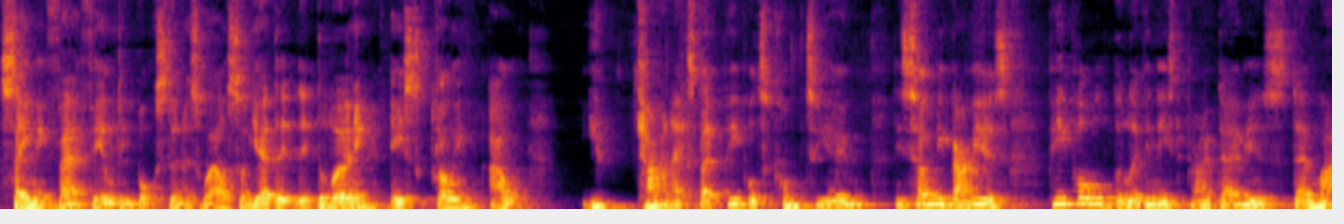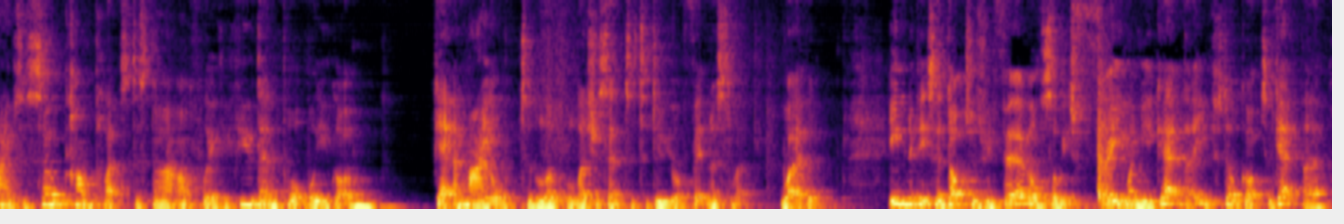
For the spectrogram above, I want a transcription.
Same in Fairfield, in Buxton as well. So yeah, the, the, the learning is going out. You can't expect people to come to you. There's so many barriers people that live in these deprived areas, their lives are so complex to start off with. If you then put, well, you've got to get a mile to the local leisure centre to do your fitness, whatever, even if it's a doctor's referral, so it's free when you get there, you've still got to get there.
